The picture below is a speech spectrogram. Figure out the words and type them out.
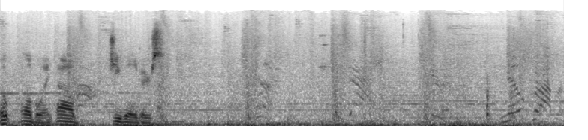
Oh, oh boy. Oh, G Wilgers. No problem.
